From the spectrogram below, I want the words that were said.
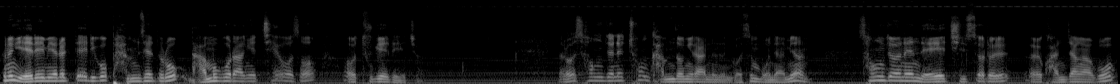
그는 예레미야를 때리고 밤새도록 나무고랑에 채워서 어, 두게 되죠. 여러분 성전의 총감독이라는 것은 뭐냐면 성전의 내의 질서를 어, 관장하고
